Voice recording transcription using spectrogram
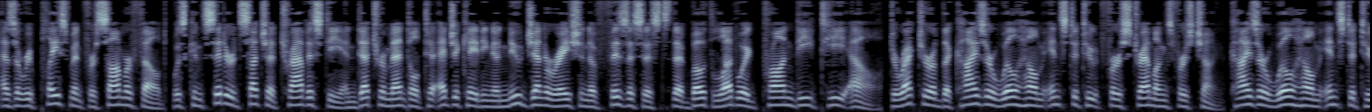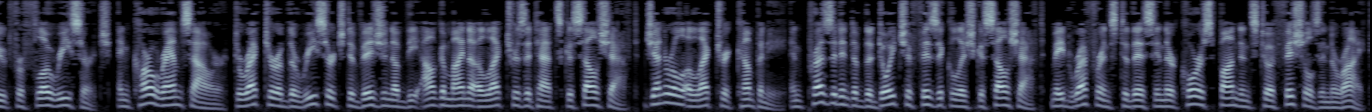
as a replacement for Sommerfeld, was considered such a travesty and detrimental to educating a new generation of physicists that both Ludwig Prandtl, D.T.L., director of the Kaiser Wilhelm Institute für Strömungsforschung Kaiser Wilhelm Institute for Flow Research, and Karl Ramsauer, director of the research division of the Allgemeine Elektrizitätsgesellschaft General Electric Company Company and president of the Deutsche Physikalische Gesellschaft, made reference to this in their correspondence to officials in the Reich.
